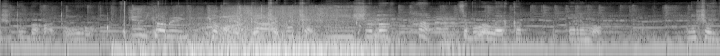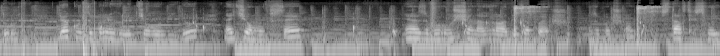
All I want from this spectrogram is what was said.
Знищити багато урону. Incoming! Come on, Получай, получай. І ще. Ха, це була легка перемога. Ну що ж, друзі, дякую за перегляд цього відео. На цьому все. Я заберу ще награди за першу. За першу. Ставте свої,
